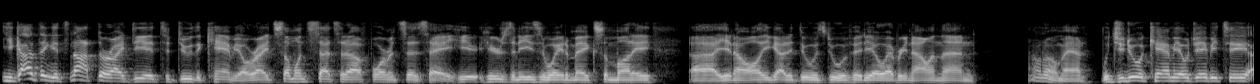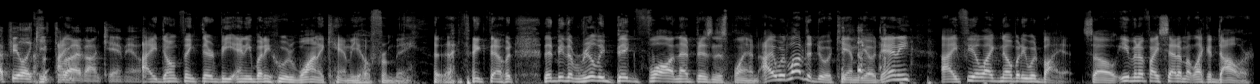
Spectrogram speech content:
you got to think it's not their idea to do the cameo, right? Someone sets it out for him and says, "Hey, here here's an easy way to make some money." Uh, you know, all you got to do is do a video every now and then. I don't know, man. Would you do a cameo, JVT? I feel like you thrive on cameo. I don't think there'd be anybody who would want a cameo from me. I think that would that'd be the really big flaw in that business plan. I would love to do a cameo, Danny. I feel like nobody would buy it. So even if I set them at like a dollar,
